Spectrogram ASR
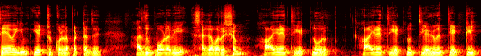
சேவையும் ஏற்றுக்கொள்ளப்பட்டது. அதுபோலவே சக வருஷம் ஆயிரத்தி எட்நூறு ஆயிரத்தி எட்நூற்றி எழுபத்தி எட்டில்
